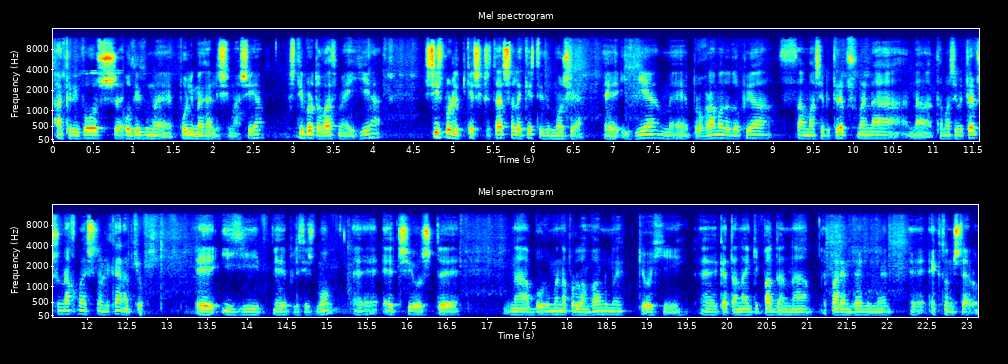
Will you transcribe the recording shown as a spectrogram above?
ακριβώς αποδίδουμε πολύ μεγάλη σημασία στην πρωτοβάθμια υγεία, στις προληπτικές εξετάσεις αλλά και στη δημόσια υγεία με προγράμματα τα οποία θα μας, επιτρέψουμε να, να, θα μας επιτρέψουν να έχουμε συνολικά ένα πιο ε, υγιή ε, πληθυσμό ε, έτσι ώστε να μπορούμε να προλαμβάνουμε και όχι ε, κατά ανάγκη πάντα να παρεμβαίνουμε ε, εκ των υστέρων.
